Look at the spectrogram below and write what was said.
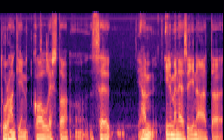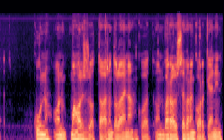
turhankin kallista. Se ihan ilmenee siinä, että kun on mahdollisuus ottaa asuntolaina, kun on varallisuus sen verran korkea, niin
